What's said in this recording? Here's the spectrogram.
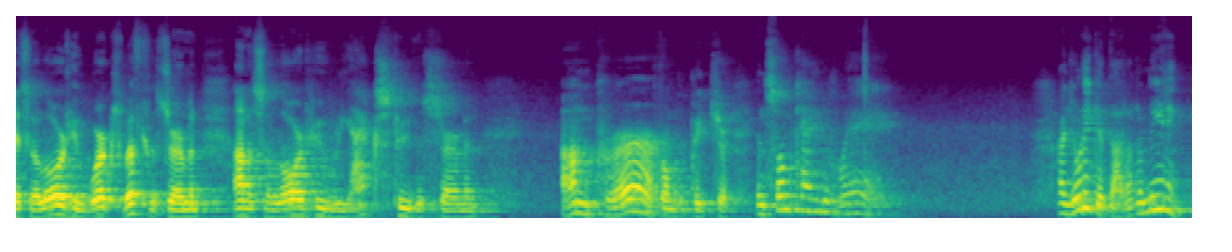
It's the Lord who works with the sermon. And it's the Lord who reacts to the sermon and prayer from the preacher in some kind of way. And you only get that at a meeting.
